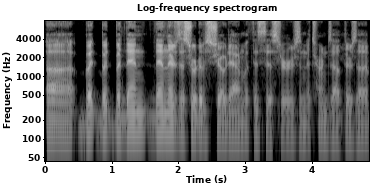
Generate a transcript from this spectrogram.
Uh but but but then then there's a sort of showdown with the sisters and it turns out there's a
